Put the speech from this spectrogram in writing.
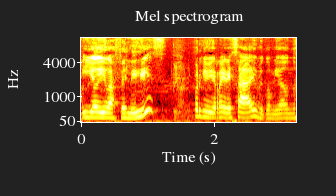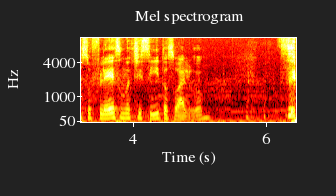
Y yo iba feliz Claro. porque regresaba y me comía unos soufflés, unos chisitos o algo. Sí.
